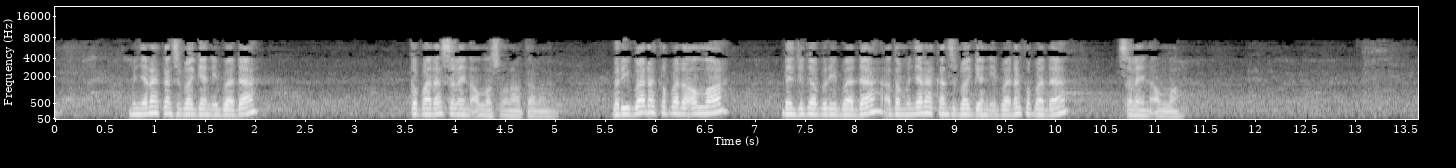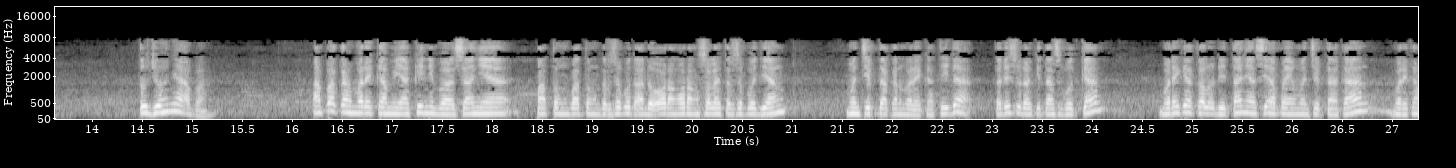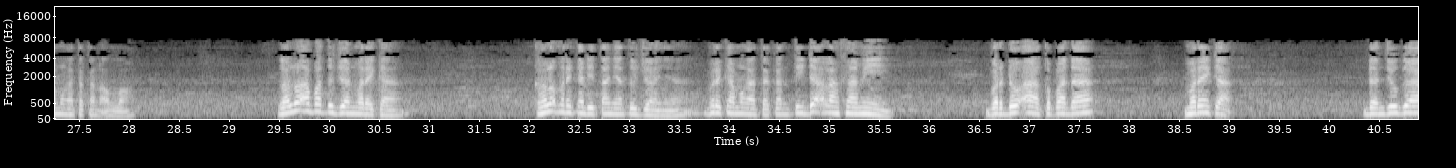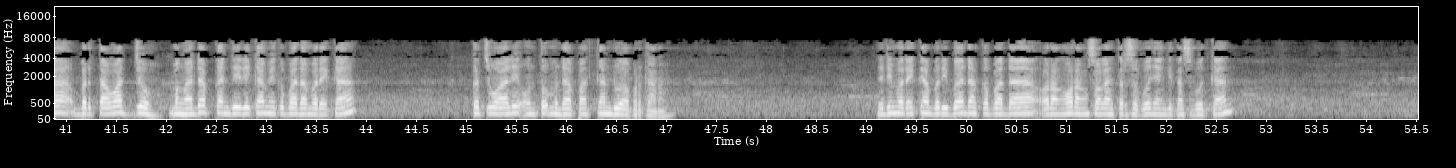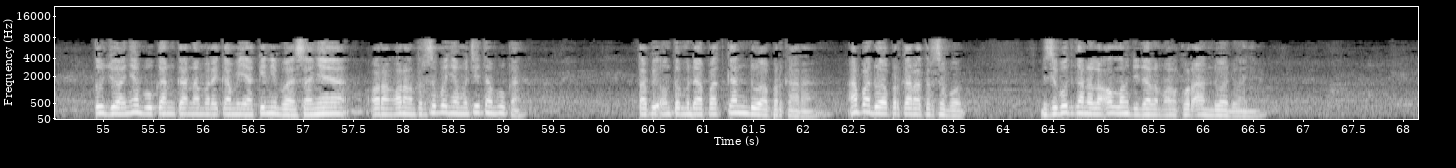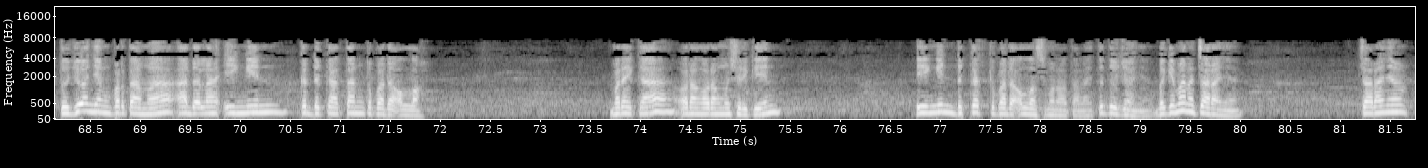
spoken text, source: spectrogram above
menyerahkan sebagian ibadah kepada selain Allah SWT. Beribadah kepada Allah dan juga beribadah atau menyerahkan sebagian ibadah kepada selain Allah. Tujuannya apa? Apakah mereka meyakini bahasanya patung-patung tersebut ada orang-orang soleh tersebut yang menciptakan mereka Tidak, tadi sudah kita sebutkan Mereka kalau ditanya siapa yang menciptakan Mereka mengatakan Allah Lalu apa tujuan mereka? Kalau mereka ditanya tujuannya Mereka mengatakan Tidaklah kami Berdoa kepada Mereka Dan juga bertawajuh Menghadapkan diri kami kepada mereka Kecuali untuk mendapatkan dua perkara jadi mereka beribadah kepada orang-orang soleh tersebut yang kita sebutkan Tujuannya bukan karena mereka meyakini bahasanya orang-orang tersebut yang mencipta bukan. Tapi untuk mendapatkan dua perkara. Apa dua perkara tersebut? Disebutkan oleh Allah di dalam Al-Quran dua-duanya. Tujuan yang pertama adalah ingin kedekatan kepada Allah. Mereka, orang-orang musyrikin ingin dekat kepada Allah SWT Itu tujuannya. Bagaimana caranya? Caranya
